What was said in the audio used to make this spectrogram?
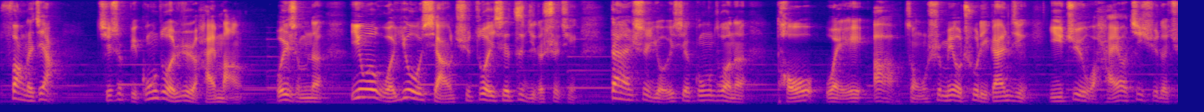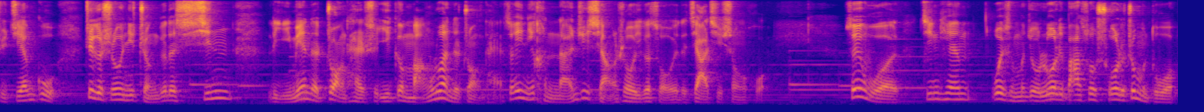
放了假，其实比工作日还忙。为什么呢？因为我又想去做一些自己的事情，但是有一些工作呢。头尾啊，总是没有处理干净，以至于我还要继续的去兼顾。这个时候，你整个的心里面的状态是一个忙乱的状态，所以你很难去享受一个所谓的假期生活。所以我今天为什么就啰里吧嗦说了这么多？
